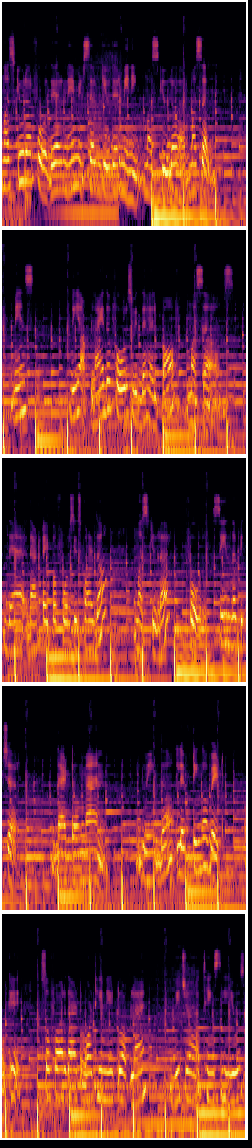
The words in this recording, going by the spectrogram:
muscular force their name itself give their meaning. Muscular muscle means we apply the force with the help of muscles. There that type of force is called the muscular force. See in the picture that a man doing the lifting a weight. Okay. So for that what he need to apply which uh, things he use?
